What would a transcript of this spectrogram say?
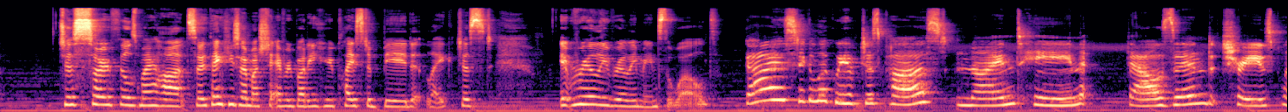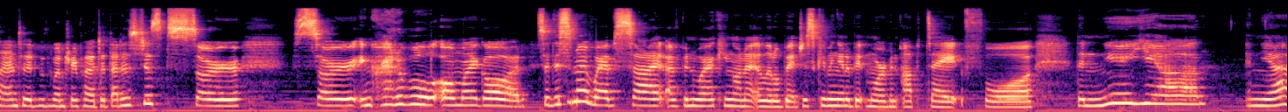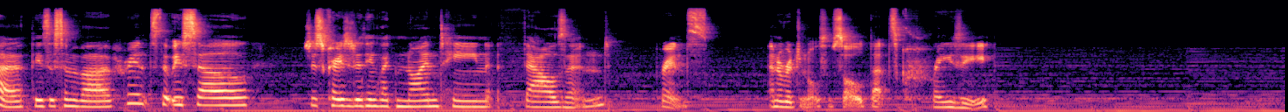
just so fills my heart. So thank you so much to everybody who placed a bid. Like just, it really, really means the world. Guys, take a look. We have just passed 19,000 trees planted with One Tree Planted. That is just so so incredible. Oh my god. So this is my website. I've been working on it a little bit, just giving it a bit more of an update for the new year. And yeah, these are some of our prints that we sell. It's just crazy to think like 19,000 prints and originals have sold. That's crazy.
